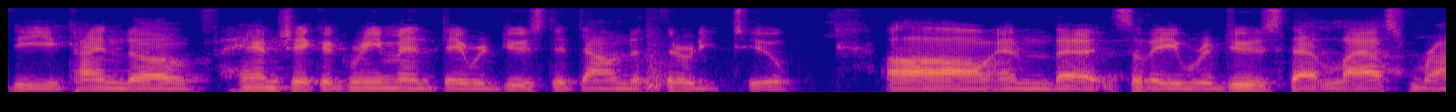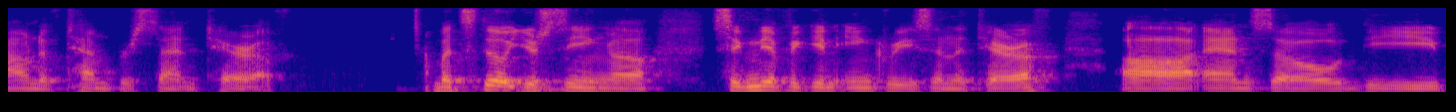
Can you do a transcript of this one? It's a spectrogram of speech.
the kind of handshake agreement, they reduced it down to 32. Uh, and that, so they reduced that last round of 10% tariff. But still, you're seeing a significant increase in the tariff. Uh, and so the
